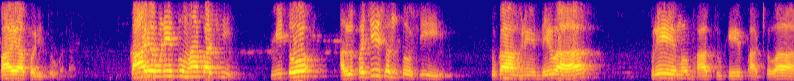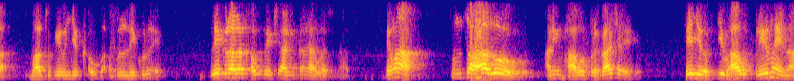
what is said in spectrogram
पाया पडितो मला. काय उणे तुम्हापाशी? मी तो अल्पची संतोषी. तुका म्हणे देवा प्रेम भातुके पाठवा. भातुके म्हणजे खाऊ आपलं लेकरू आहे. लेकराला खाऊपेक्षा आणि काय हवं असणार? तेव्हा तुमचा हा जो आणि भाव प्रकाश आहे हे जे भक्तिभाव प्रेम आहे ना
